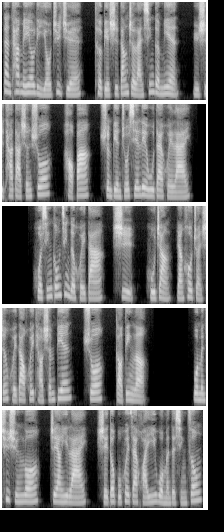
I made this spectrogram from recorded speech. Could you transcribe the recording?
但他没有理由拒绝，特别是当着蓝星的面。于是他大声说：“好吧，顺便捉些猎物带回来。”火星恭敬的回答：“是，虎掌。”然后转身回到灰条身边，说：“搞定了，我们去巡逻。”这样一来，谁都不会再怀疑我们的行踪。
